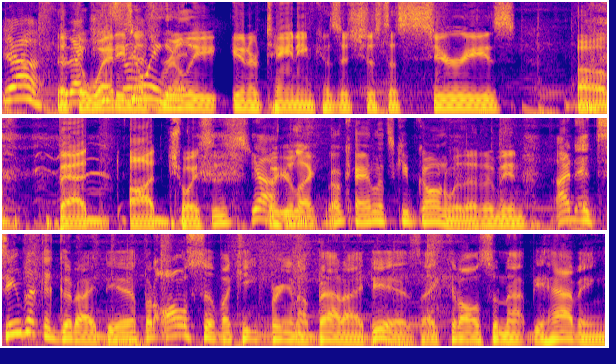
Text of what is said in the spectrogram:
Yeah, That the wedding is doing it. really entertaining because it's just a series of bad, odd choices. Yeah. But you're like, okay, let's keep going with it. I mean, I, it seems like a good idea, but also if I keep bringing up bad ideas, I could also not be having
